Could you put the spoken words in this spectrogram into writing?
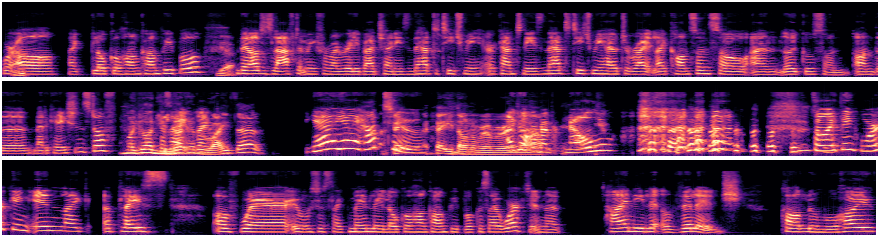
were Mm. all like local Hong Kong people. Yeah. They all just laughed at me for my really bad Chinese, and they had to teach me or Cantonese, and they had to teach me how to write like consonso and loiguson on the medication stuff. Oh my God, you learned I, how to like- write that? Yeah, yeah, I had I bet, to. I bet you don't remember it I don't now. remember. No. So I think working in like a place of where it was just like mainly local Hong Kong people, because I worked in a tiny little village called Lung Wu Hoi,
